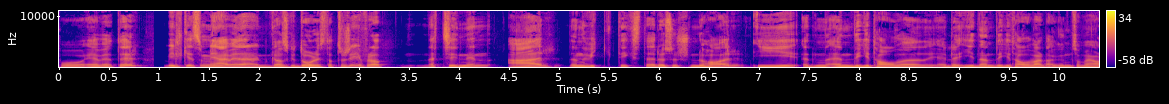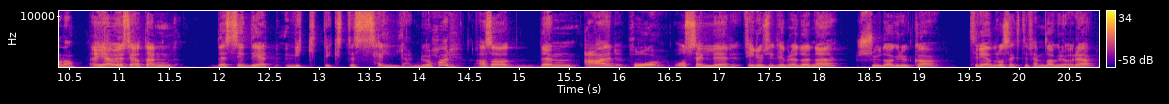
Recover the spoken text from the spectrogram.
på evigheter. Hvilket som jeg mener er en ganske dårlig strategi. for at nettsiden din er den viktigste ressursen du har i, en, en digital, i den digitale hverdagen som vi har. Da. Jeg vil si at det er den desidert viktigste selgeren du har. Altså, den er på og selger 24 timer i døgnet, sju dager i uka, 365 dager i året.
